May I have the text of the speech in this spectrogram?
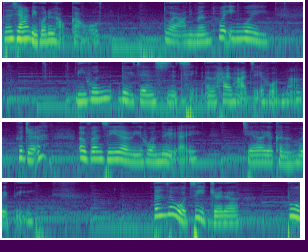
但是现在离婚率好高哦，对啊，你们会因为。离婚率这件事情而害怕结婚吗？会觉得二分之一的离婚率，哎，结了也可能会离。但是我自己觉得不，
